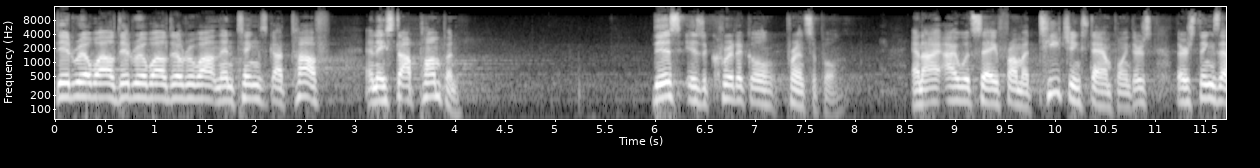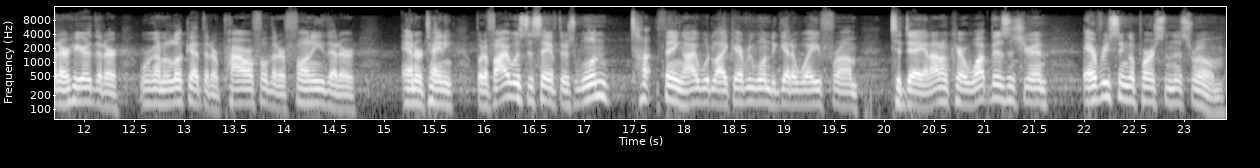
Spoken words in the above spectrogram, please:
did real well, did real well, did real well, and then things got tough and they stop pumping. This is a critical principle. And I, I, would say, from a teaching standpoint, there's, there's things that are here that are, we're going to look at that are powerful, that are funny, that are entertaining. But if I was to say, if there's one t- thing I would like everyone to get away from today, and I don't care what business you're in, every single person in this room,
